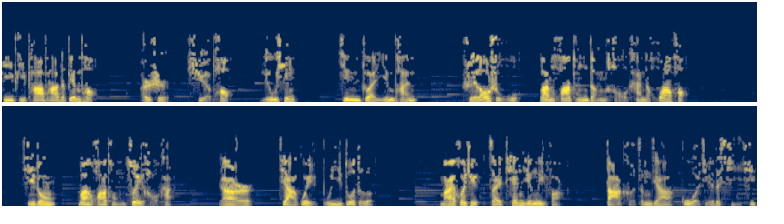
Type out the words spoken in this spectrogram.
噼噼啪啪的鞭炮，而是雪炮、流星、金钻银盘、水老鼠、万花筒等好看的花炮。其中万花筒最好看。然而价贵不易多得，买回去在天井里放，大可增加过节的喜气。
